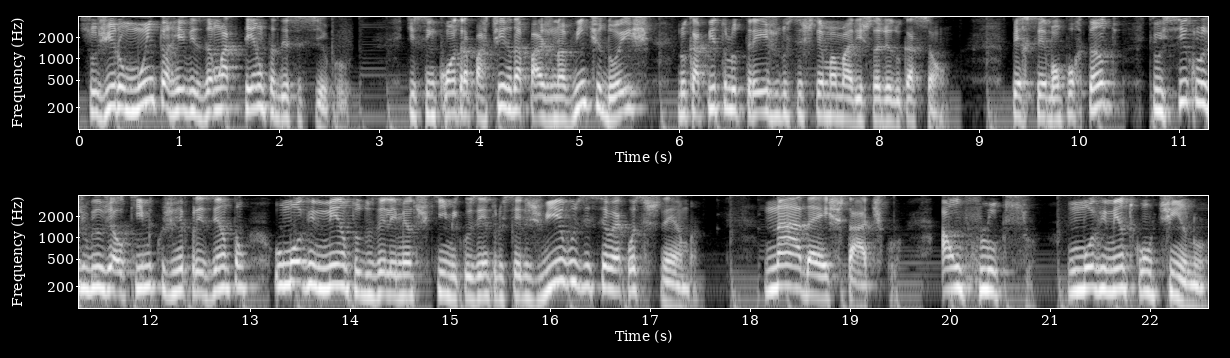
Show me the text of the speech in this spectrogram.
Sugiro muito a revisão atenta desse ciclo, que se encontra a partir da página 22, no capítulo 3 do Sistema Marista de Educação. Percebam, portanto, que os ciclos biogeoquímicos representam o movimento dos elementos químicos entre os seres vivos e seu ecossistema. Nada é estático, há um fluxo, um movimento contínuo.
